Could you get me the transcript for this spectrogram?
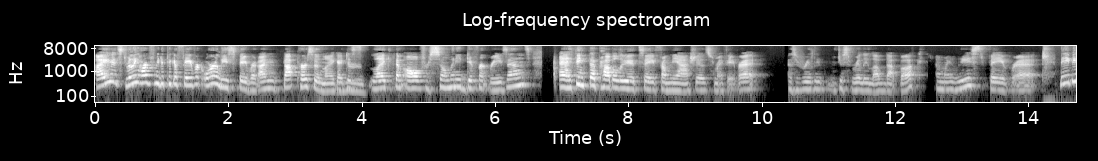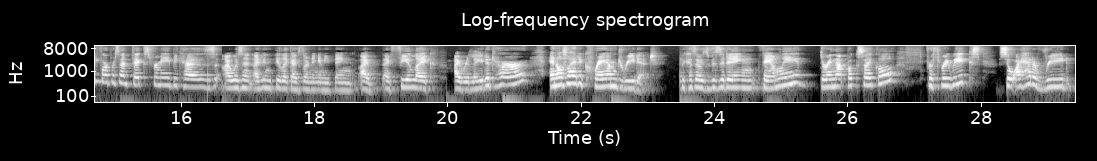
I it's really hard for me to pick a favorite or a least favorite. I'm that person. Like I just mm-hmm. like them all for so many different reasons. And I think that probably I'd say From the Ashes for my favorite. I really just really love that book. And my least favorite, maybe 4% fix for me because I wasn't I didn't feel like I was learning anything. I I feel like I related her and also I had to cram to read it because I was visiting family during that book cycle for 3 weeks. So I had to read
